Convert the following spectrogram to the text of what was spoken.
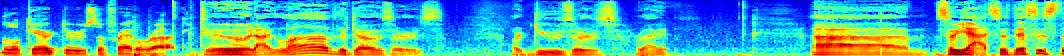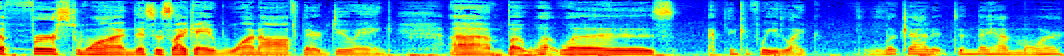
little characters of Fraggle Rock. Dude, I love the dozers or doozers, right? Um, so yeah, so this is the first one. This is like a one off they're doing. Um, but what was I think if we like look at it, didn't they have more?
